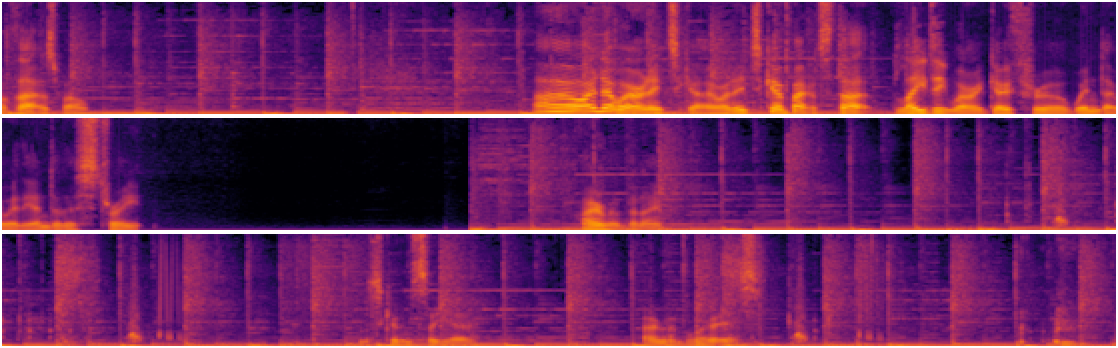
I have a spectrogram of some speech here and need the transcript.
of that as well. Oh, I know where I need to go. I need to go back to that lady where I go through a window at the end of this street. I remember now. Let's go and see her. I remember where it is.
